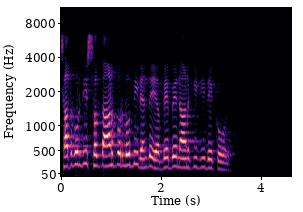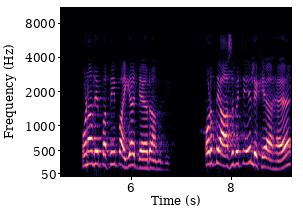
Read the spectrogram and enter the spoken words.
ਸਤਿਗੁਰੂ ਜੀ ਸੁਲਤਾਨਪੁਰ ਲੋਧੀ ਰਹਿੰਦੇ ਆ, ਬੇਬੇ ਨਾਨਕੀ ਜੀ ਦੇ ਕੋਲ। ਉਹਨਾਂ ਦੇ ਪਤੀ ਭਾਈਆ ਜੈ ਰਾਮ ਜੀ। ਔਰ ਇਤਿਹਾਸ ਵਿੱਚ ਇਹ ਲਿਖਿਆ ਹੈ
